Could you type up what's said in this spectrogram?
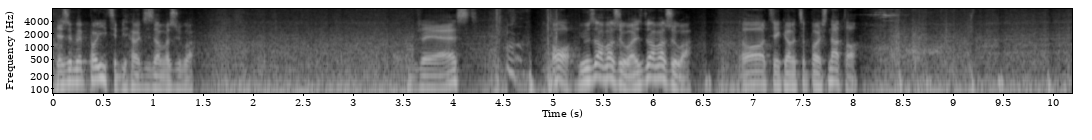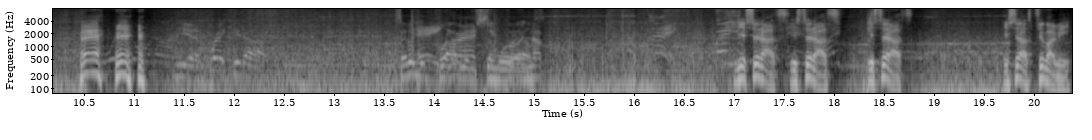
Chcę, żeby policja mnie choć zauważyła. Dobrze jest. O, już zauważyła, już zauważyła. O, ciekawe co powiesz na to. Where you Jeszcze raz, jeszcze raz, jeszcze raz. Jeszcze raz, przywal mi.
